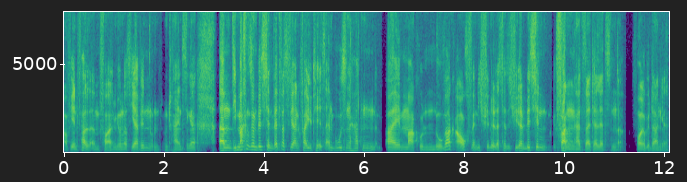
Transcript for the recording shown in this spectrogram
auf jeden Fall. Ähm, vor allem Jonas Jerwin und, und Heinzinger. Ähm, die machen so ein bisschen wett, was wir an Qualitätseinbußen hatten bei Marco Nowak, auch wenn ich finde, dass er sich wieder ein bisschen gefangen hat seit der letzten Folge, Daniel.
